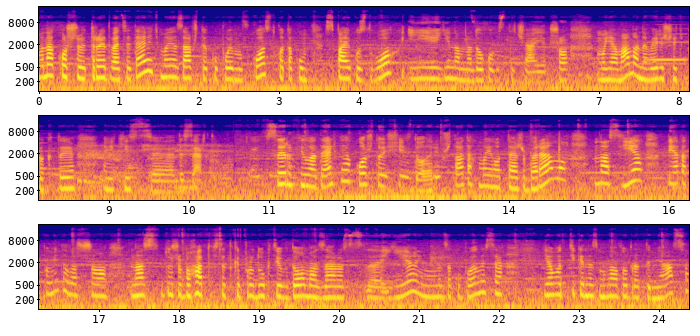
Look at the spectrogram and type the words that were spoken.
Вона коштує 3,29. Ми завжди купуємо в костку таку спайку з двох, і її нам надовго вистачає, якщо моя мама не вирішить пекти якийсь е, десерт. Сир Філадельфія коштує 6 доларів. В Штатах ми його теж беремо. У нас є. Я так помітила, що у нас дуже багато все-таки продуктів вдома зараз е, є. Ми закупилися. Я от тільки не змогла вибрати м'ясо.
